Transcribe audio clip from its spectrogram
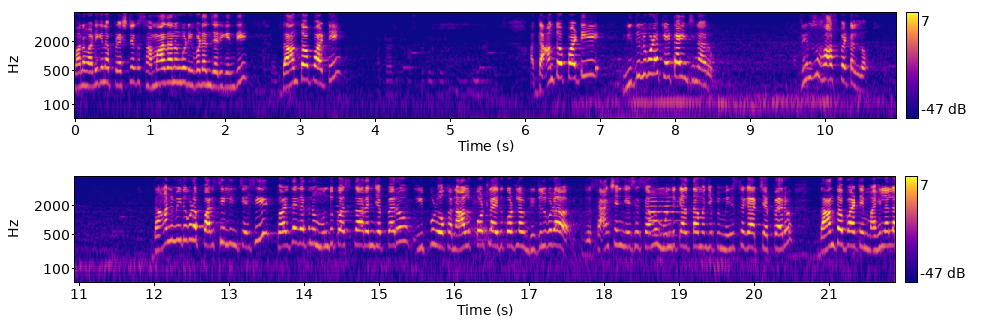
మనం అడిగిన ప్రశ్నకు సమాధానం కూడా ఇవ్వడం జరిగింది. దాంతోపాటి దాంతోపాటి నిధులు కూడా కేటాయించినారు రిమ్స్ హాస్పిటల్లో. దాని మీద కూడా పరిశీలించేసి త్వరితగతిన ముందుకు వస్తారని చెప్పారు. ఇప్పుడు ఒక నాలుగు కోట్ల ఐదు కోట్ల నిధులు కూడా ఇప్పుడు శాంక్షన్ చేసేసాము ముందుకెళ్తామని చెప్పి మినిస్టర్ గారు చెప్పారు. దాంతోపాటు మహిళల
